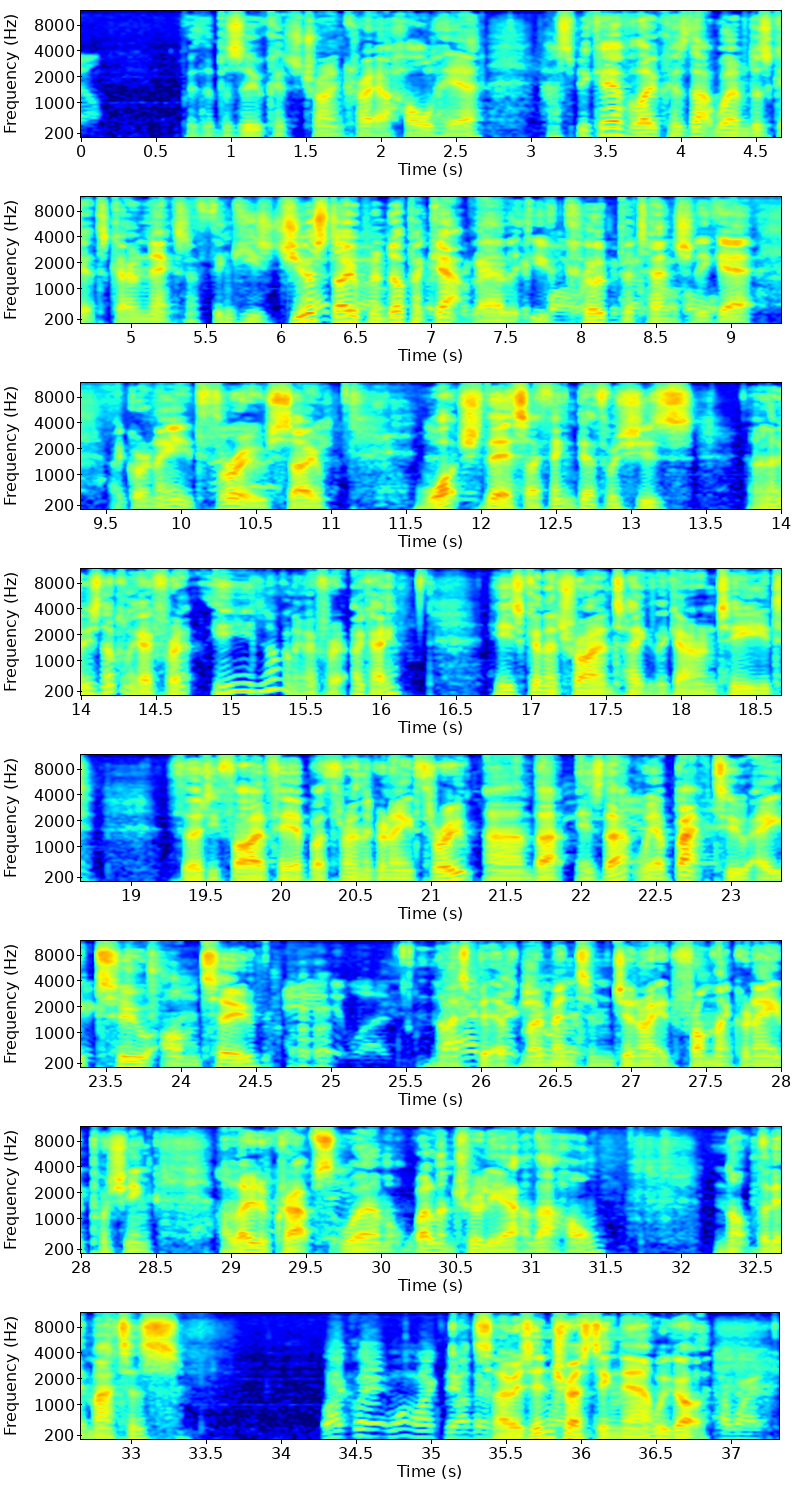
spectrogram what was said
with the bazooka to try and create a hole here. Has to be careful though, because that worm does get to go next. I think he's just That's, uh, opened up a a gap there that you fall right could through that little potentially get a grenade through. So watch this. I think Deathwish is. Oh no, he's not going to go for it. He's not going to go for it. Okay, he's going to try and take the guaranteed 35 here by throwing the grenade through, and that is that. We are back to a two on two. Nice bit of momentum generated from that grenade, pushing a load of craps worm well and truly out of that hole. Not that it matters. Luckily, it won't like the other. So it's interesting now. We've got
